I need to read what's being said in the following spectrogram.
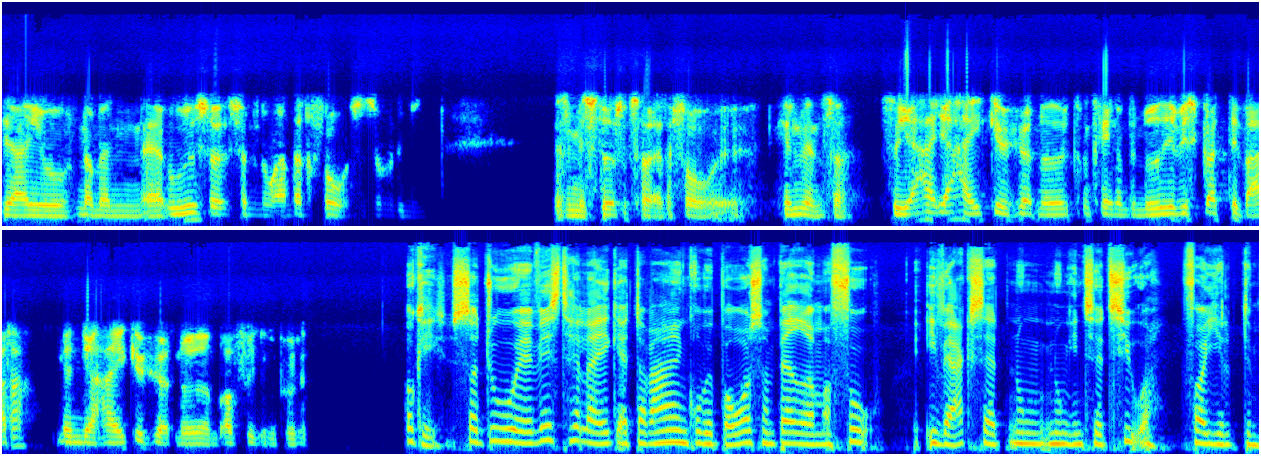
jeg er jo, når man er ude, så, så er der nogle andre, der får, så, så er det min, altså min stedfortræder, der får øh, henvendelser. Så jeg har, jeg har ikke hørt noget konkret om det møde. Jeg vidste godt, det var der, men jeg har ikke hørt noget om opfølgningen på det. Okay, så du øh, vidste heller ikke, at der var en gruppe borgere, som bad om at få iværksat nogle, nogle initiativer for at hjælpe dem?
